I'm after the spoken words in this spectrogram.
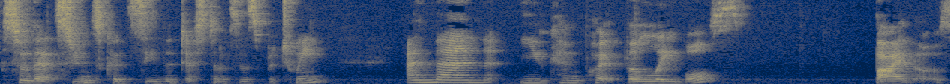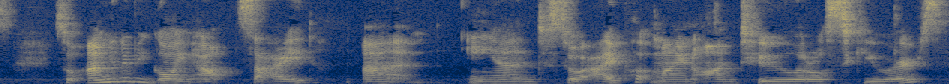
so that students could see the distances between. And then you can put the labels by those. So I'm going to be going outside um, and so I put mine on two little skewers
